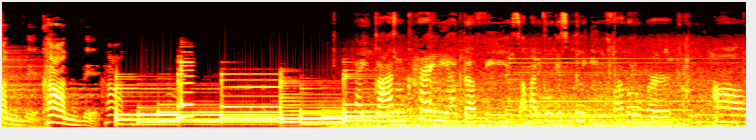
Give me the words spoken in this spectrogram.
Convict, convict. Hey you guys, I'm currently at Duffy's. I'm about to go get something to eat before I go to work. Um,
